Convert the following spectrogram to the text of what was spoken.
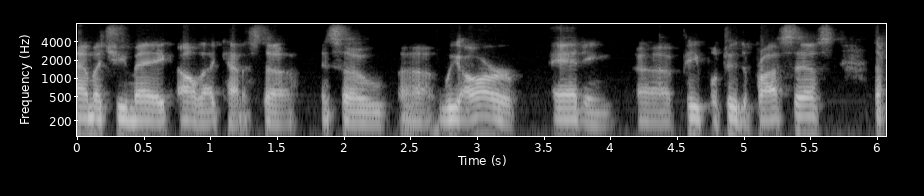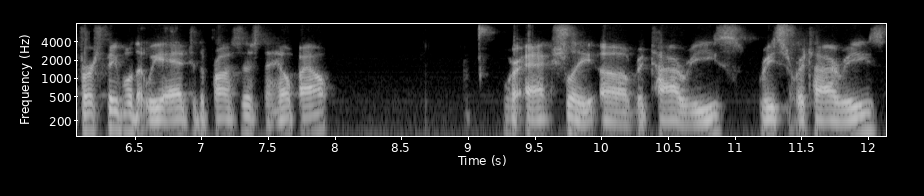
how much you make, all that kind of stuff. And so uh, we are adding uh, people to the process. The first people that we add to the process to help out were actually uh, retirees, recent retirees.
